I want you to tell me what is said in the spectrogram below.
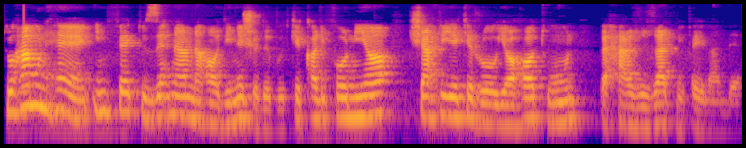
تو همون هی این فکر تو ذهنم نهادینه شده بود که کالیفرنیا شهریه که رویاها تو اون به حقیقت میپیونده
